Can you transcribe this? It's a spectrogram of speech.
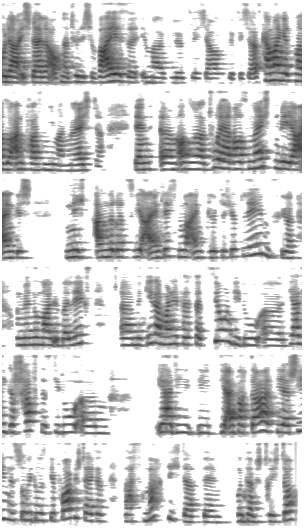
oder ich werde auf natürliche Weise immer glücklicher und glücklicher. Das kann man jetzt mal so anpassen, wie man möchte. Denn ähm, aus unserer Natur heraus möchten wir ja eigentlich nichts anderes wie eigentlich nur ein glückliches Leben führen. Und wenn du mal überlegst, äh, mit jeder Manifestation, die du, äh, ja, die geschafft ist, die du, ähm, ja, die, die, die einfach da ist, die erschienen ist, so wie du es dir vorgestellt hast, was macht dich das denn? Unterm Strich doch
